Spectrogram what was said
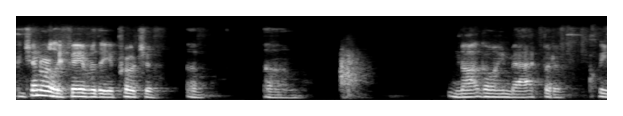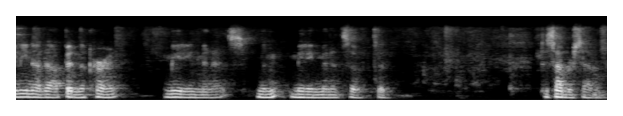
I generally favor the approach of, of um, not going back, but of cleaning it up in the current meeting minutes, the meeting minutes of the December 7th.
